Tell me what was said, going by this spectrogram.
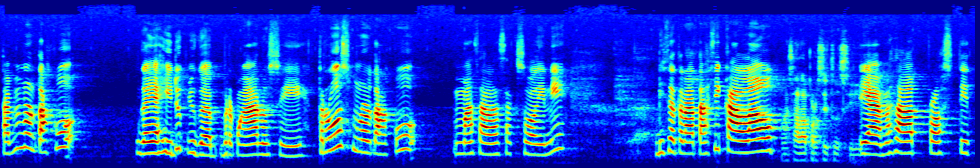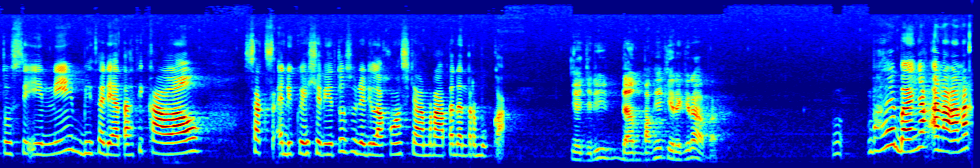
tapi menurut aku gaya hidup juga berpengaruh sih terus menurut aku masalah seksual ini bisa teratasi kalau Masalah prostitusi. ya masalah prostitusi ini bisa diatasi kalau sex education itu sudah dilakukan secara merata dan terbuka Ya jadi dampaknya kira-kira apa? Maksudnya banyak anak-anak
